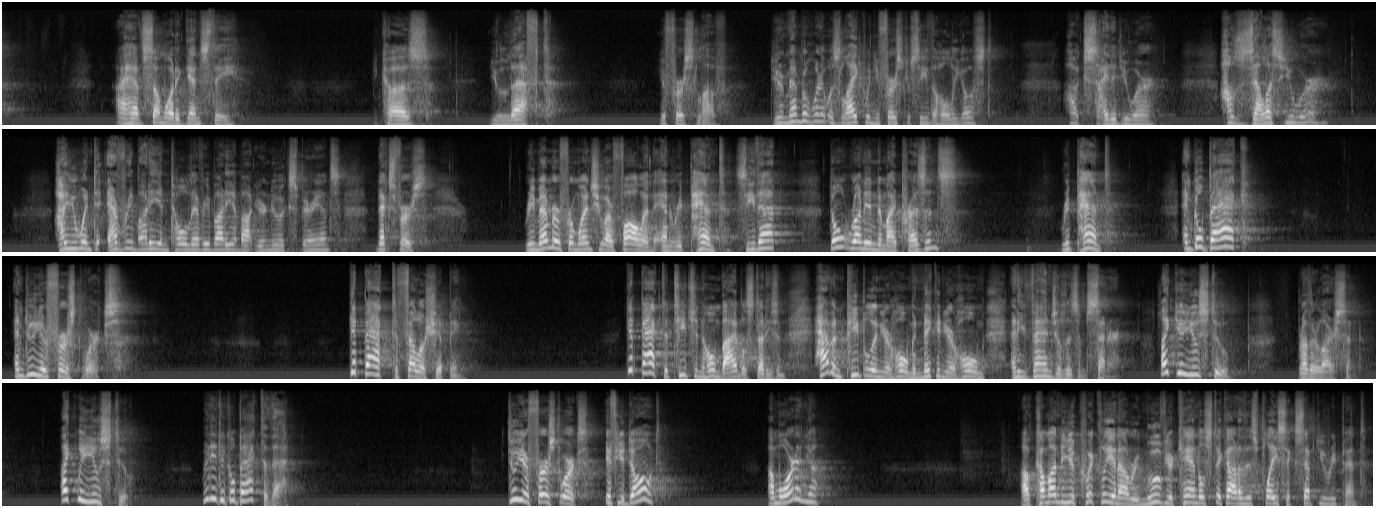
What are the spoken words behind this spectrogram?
I have somewhat against thee because you left your first love. Do you remember what it was like when you first received the Holy Ghost? how excited you were, how zealous you were, how you went to everybody and told everybody about your new experience. Next verse. Remember from whence you are fallen and repent. See that? Don't run into my presence. Repent and go back and do your first works. Get back to fellowshipping. Get back to teaching home Bible studies and having people in your home and making your home an evangelism center, like you used to, Brother Larson. Like we used to. We need to go back to that. Do your first works. If you don't, I'm warning you. I'll come unto you quickly and I'll remove your candlestick out of this place except you repent.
